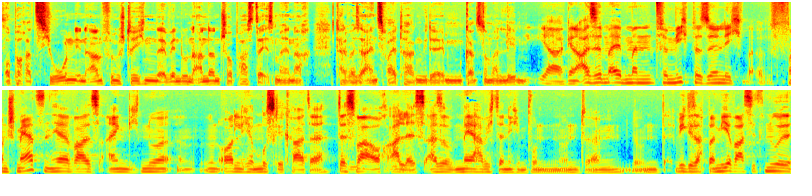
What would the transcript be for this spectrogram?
Die Operation in Anführungsstrichen, wenn du einen anderen Job hast, da ist man ja nach teilweise ein, zwei Tagen wieder im ganz normalen Leben. Ja, genau. Also äh, man, für mich persönlich, von Schmerzen her war es eigentlich nur äh, ein ordentlicher Muskelkater. Das war auch alles. Also mehr habe ich da nicht empfunden. Und, ähm, und wie gesagt, bei mir war es jetzt nur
